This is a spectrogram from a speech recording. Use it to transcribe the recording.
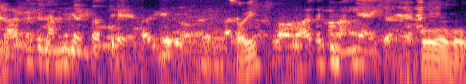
ग्राहकांची मागणी जास्त असते. सॉरी ग्राहकांची मागणी आहे का? हो हो.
